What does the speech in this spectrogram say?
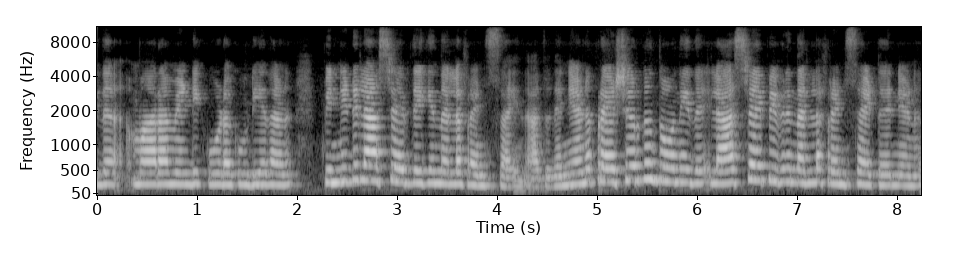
ഇത് മാറാൻ വേണ്ടി കൂടെ കൂടിയതാണ്. പിന്നീട് ലാസ്റ്റ് ആയപ്പോഴത്തേക്കും നല്ല ഫ്രണ്ട്സ് ഫ്രണ്ട്സായി അത് തന്നെയാണ് പ്രേക്ഷകർക്കും തോന്നിയത്. ലാസ്റ്റ് ആയപ്പോൾ ഇവർ നല്ല ഫ്രണ്ട്സ് ആയിട്ട് തന്നെയാണ്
